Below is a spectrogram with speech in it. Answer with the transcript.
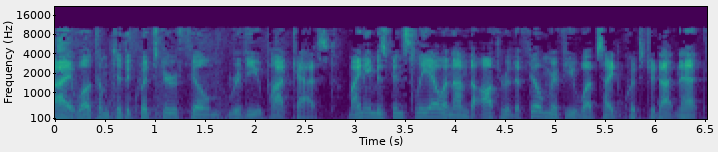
Hi, welcome to the Qwipster Film Review Podcast. My name is Vince Leo and I'm the author of the film review website, qwipster.net.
